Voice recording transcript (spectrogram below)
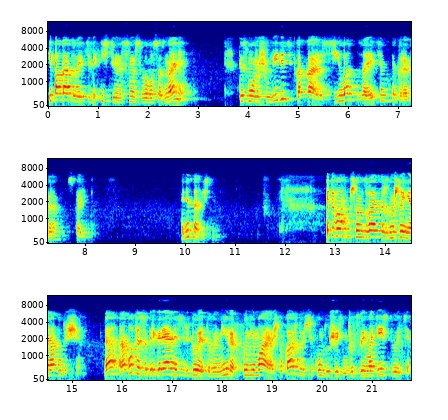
и показывает тебе истинный смысл его сознания, ты сможешь увидеть, какая сила за этим эгрегором стоит. Понятно объясню? Это вам, что называется, размышление на будущее. Да? Работая с эгрегориальной средой этого мира, понимая, что каждую секунду жизни вы взаимодействуете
